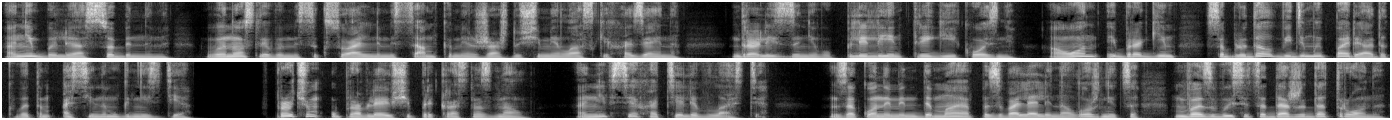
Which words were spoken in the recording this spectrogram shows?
Они были особенными, выносливыми сексуальными самками, жаждущими ласки хозяина, дрались за него, плели интриги и козни а он, Ибрагим, соблюдал видимый порядок в этом осином гнезде. Впрочем, управляющий прекрасно знал, они все хотели власти. Законы Миндемая позволяли наложнице возвыситься даже до трона,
